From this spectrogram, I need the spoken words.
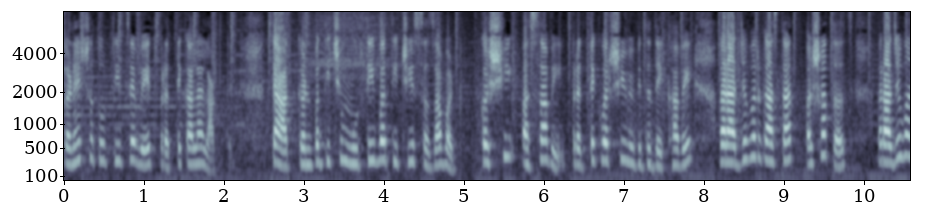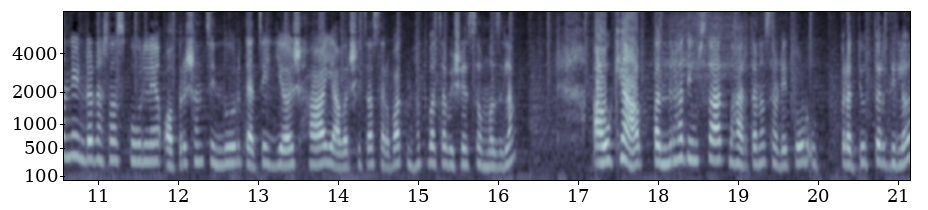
गणेश चतुर्थीचे वेद प्रत्येकाला लागते. त्यात गणपतीची मूर्ती व तिची सजावट कशी असावी प्रत्येक वर्षी विविध देखावे राज्यभर गाजतात अशातच राजीव गांधी इंटरनॅशनल स्कूलने ऑपरेशन सिंदूर त्याचे यश हा यावर्षीचा सर्वात महत्त्वाचा विषय समजला. अवघ्या पंधरा दिवसात भारतानं सडेतोड प्रत्युत्तर दिलं.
